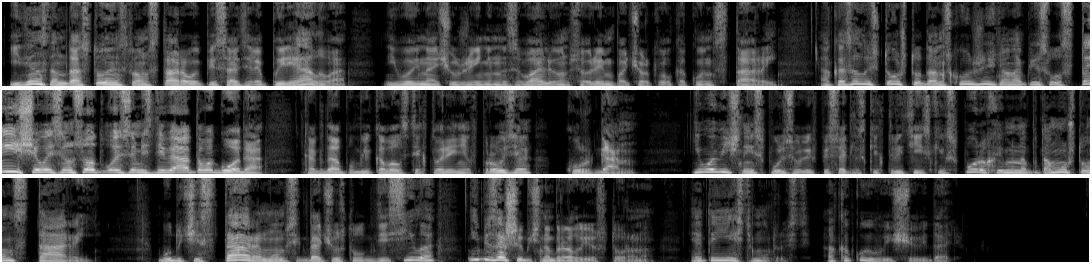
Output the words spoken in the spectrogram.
Единственным достоинством старого писателя Пырялова, его иначе уже и не называли, он все время подчеркивал, какой он старый – Оказалось то, что донскую жизнь он описывал с 1889 года, когда опубликовал стихотворение в прозе «Курган». Его вечно использовали в писательских третейских спорах именно потому, что он старый. Будучи старым, он всегда чувствовал, где сила, и безошибочно брал ее сторону. Это и есть мудрость. А какую вы еще видали?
